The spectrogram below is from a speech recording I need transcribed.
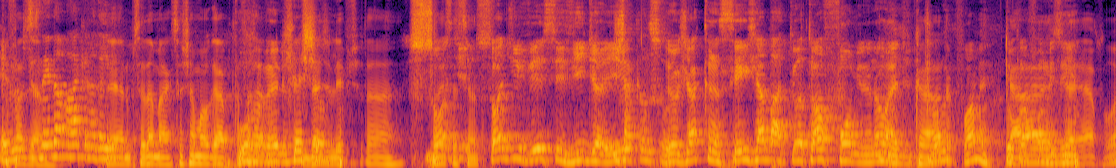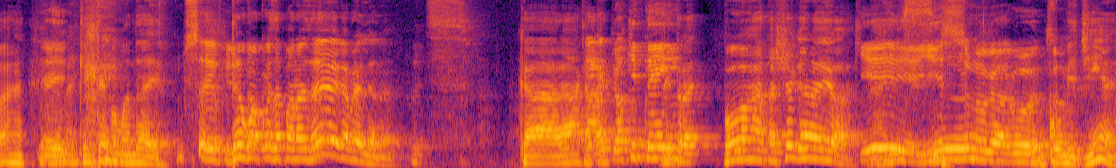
Ele não precisa nem da máquina daí. É, não precisa da máquina, só chamar o Gabi. Tá Porra, fazendo. velho. Fechou. Deadlift tá Só de, 260. só de ver esse vídeo aí, Já cansou. eu já cansei e já bateu até uma fome, né, não, Ed? Cara, tá com fome? Tô com Caralho, fomezinha. É, porra. E aí? O que, que tem pra mandar aí? Não sei, eu pedi Tem alguma pra- coisa pra nós aí, Gabrielina? Caraca. Cara, tem- pior que tem, tem hein? tra- Porra, tá chegando aí, ó. Que isso, meu garoto. Comidinha?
